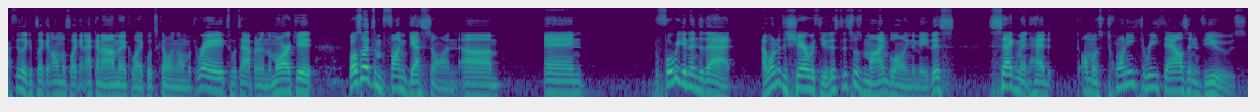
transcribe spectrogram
I feel like it's like an almost like an economic, like what's going on with rates, what's happening in the market. We've also had some fun guests on, um, and before we get into that, I wanted to share with you this. This was mind blowing to me. This segment had almost 23,000 views,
